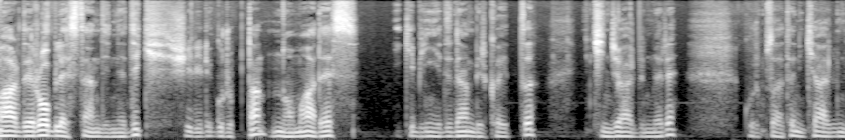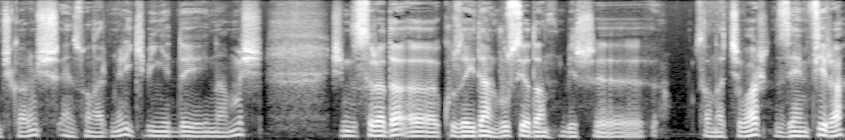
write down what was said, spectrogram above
Marde Robles'ten dinledik. Şilili gruptan Nomades 2007'den bir kayıttı. İkinci albümleri. Grup zaten iki albüm çıkarmış. En son albümleri 2007'de yayınlanmış. Şimdi sırada e, kuzeyden Rusya'dan bir e, sanatçı var. Zemfira.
